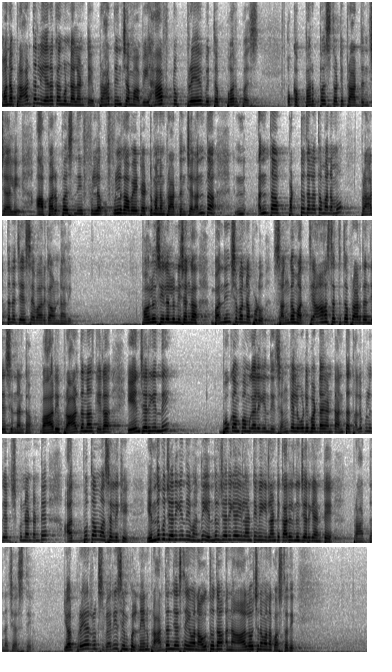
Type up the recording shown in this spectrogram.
మన ప్రార్థనలు ఏ రకంగా ఉండాలంటే ప్రార్థించమా? We have to pray with a purpose ఒక పర్పస్ తోటి ప్రార్థించాలి. ఆ పర్పస్ని ఫుల్ ఫుల్గా అయ్యేటట్టు మనం ప్రార్థించాలి. అంత అంత పట్టుదలతో మనము ప్రార్థన చేసేవారుగా ఉండాలి. పౌలు శీలలు నిజంగా బంధించబడినప్పుడు సంఘం అత్యాసక్తితో ప్రార్థన చేసిందంట. వారి ప్రార్థనకి ఇలా ఏం జరిగింది? భూకంపం కలిగింది సంఖ్యలు ఊడిపడ్డాయంట అంత తలుపులు తెరుచుకున్నట్టంటే అద్భుతం అసలుకి. ఎందుకు జరిగింది? ఇవన్నీ ఎందుకు జరిగాయి? ఇలాంటివి ఇలాంటి కార్యాలు ఎందుకు జరిగాయి అంటే ప్రార్థన చేస్తే. Your prayer looks very simple నేను ప్రార్థన చేస్తే ఏమైనా అవుతుందా అన్న ఆలోచన మనకు వస్తుంది.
